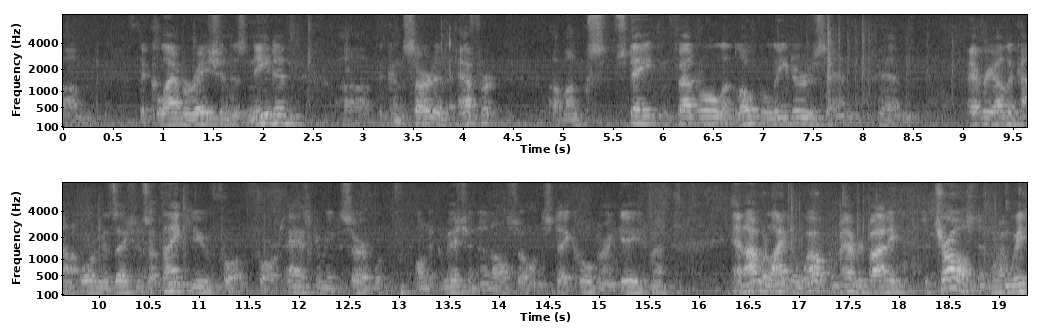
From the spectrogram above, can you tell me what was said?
um, the collaboration is needed, uh, the concerted effort amongst state and federal and local leaders and, and every other kind of organization. So thank you for, for asking me to serve on the commission and also on the stakeholder engagement. And I would like to welcome everybody to Charleston when we,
